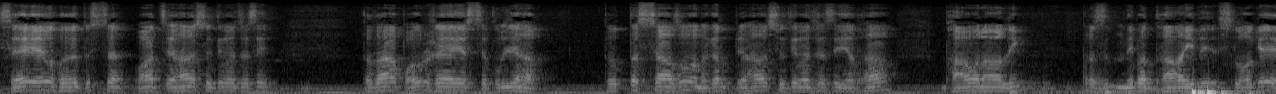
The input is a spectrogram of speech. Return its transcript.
श्रेयो हेतुश्च वाच्यः श्रुतिवचसि। तदा पौरुषेयस्य तुल्यः। कृत्तश्चासो न कल्प्यः श्रुतिवचसि यथा भावनालिङ् निबद्धा इति श्लोके।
